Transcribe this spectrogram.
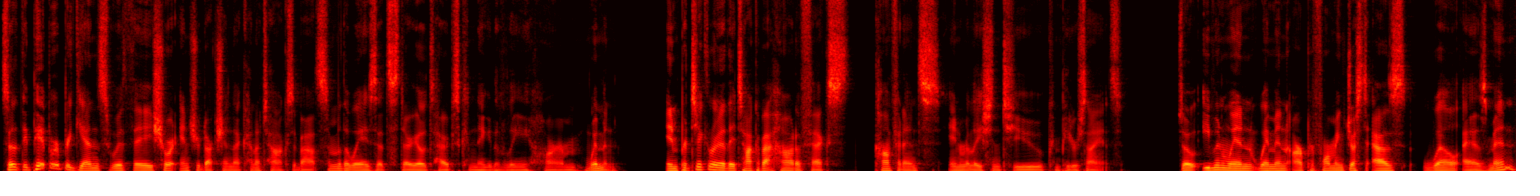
So the paper begins with a short introduction that kind of talks about some of the ways that stereotypes can negatively harm women. In particular, they talk about how it affects confidence in relation to computer science. So even when women are performing just as well as men,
